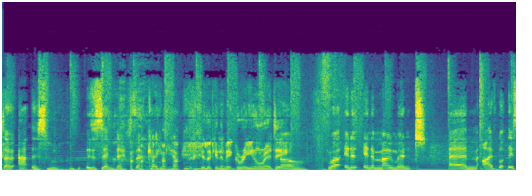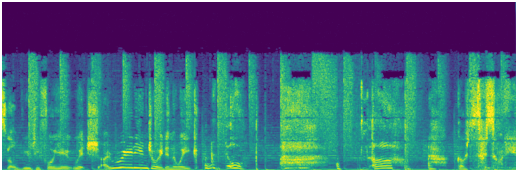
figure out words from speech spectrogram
So at this, this end, okay. yeah. You're looking a bit green already. Oh, well, in a, in a moment, um, I've got this little beauty for you, which I really enjoyed in the week. Oh, oh, oh gosh, so sorry.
